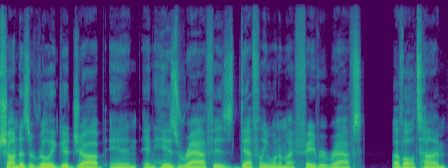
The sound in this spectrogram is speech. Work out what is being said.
Sean does a really good job, and and his Raph is definitely one of my favorite Raphs of all time.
